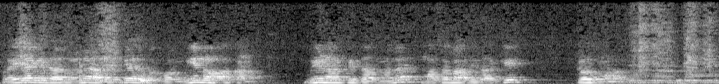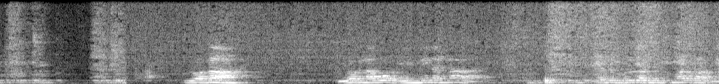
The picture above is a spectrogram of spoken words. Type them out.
ಫ್ರೈ ಆಗಿದ್ದಾದ್ಮೇಲೆ ಅದಕ್ಕೆ ಸ್ವಲ್ಪ ಮೀನು ಹಾಕೋಣ. ಮೀನು ಹಾಕಿದ್ದಾದ್ಮೇಲೆ ಮಸಾಲ ಅದು ಇದು ಹಾಕಿ ಕ್ಲೋಸ್ ಮಾಡೋದು. ಇವಾಗ ಇವಾಗ ನಾವು ಈ ಮೀನನ್ನ ಎಲ್ಲ ಫುಲ್ಲಾಗಿ ಮಿಕ್ಸ್ ಮಾಡ್ಕೊಳ್ಳೋಣ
